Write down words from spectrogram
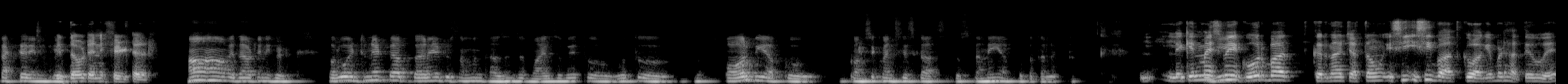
فیکٹر ان کے وداؤٹ اینی فلٹر ہاں ہاں وداؤٹ اینی فلٹر اور وہ انٹرنیٹ پہ آپ کر رہے ہیں to some one thousand of miles ہوئے تو وہ تو اور بھی آپ کو کانسیکوینسز کا اس کا نہیں آپ کو پتہ لگتا۔ لیکن میں اس میں ایک اور بات کرنا چاہتا ہوں اسی اسی بات کو آگے بڑھاتے ہوئے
